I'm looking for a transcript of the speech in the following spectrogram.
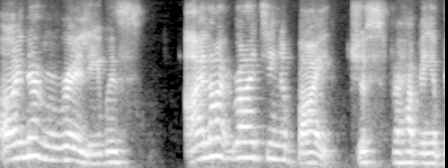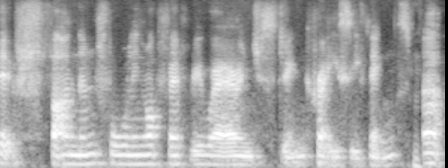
i never really was I like riding a bike just for having a bit of fun and falling off everywhere and just doing crazy things. But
